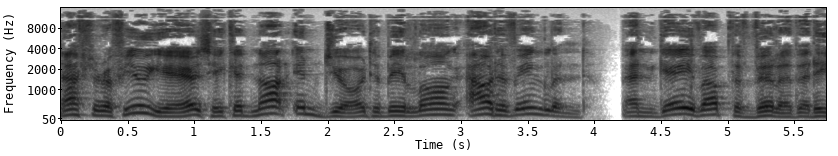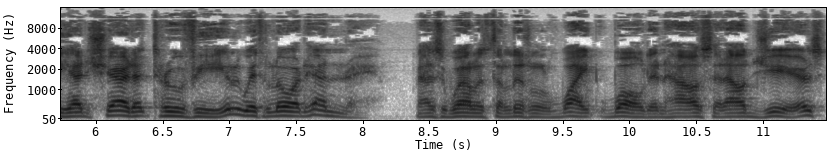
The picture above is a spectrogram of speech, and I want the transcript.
After a few years he could not endure to be long out of England, and gave up the villa that he had shared at Trouville with Lord Henry, as well as the little white walled in house at Algiers,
